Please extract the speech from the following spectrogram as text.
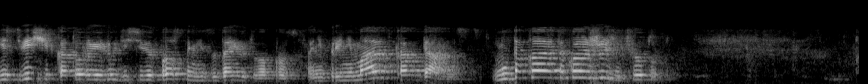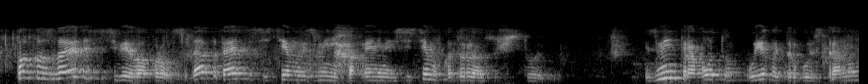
Есть вещи, которые люди себе просто не задают вопросов, они принимают как данность. Ну такая, такая жизнь, что тут? Тот, кто задает себе вопросы, да, пытается систему изменить, по крайней мере, систему, в которой он существует. Изменить работу, уехать в другую страну,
